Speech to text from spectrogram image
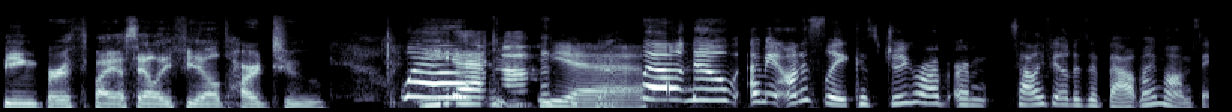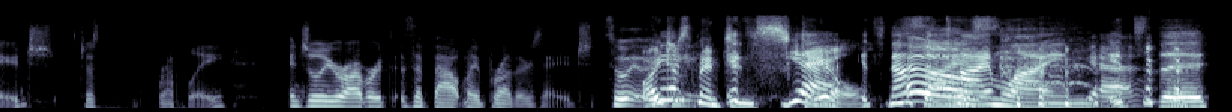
being birthed by a Sally Field hard to. well, Yeah. Yeah. Well, no, I mean honestly, because Julia Roberts, um, Sally Field is about my mom's age, just roughly, and Julia Roberts is about my brother's age. So it I would just be- meant in It's, yeah, scale. it's not Oh. the timeline. Yeah. It's the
